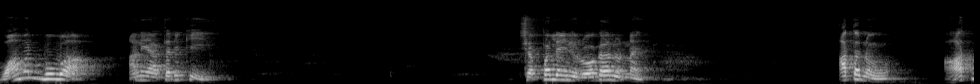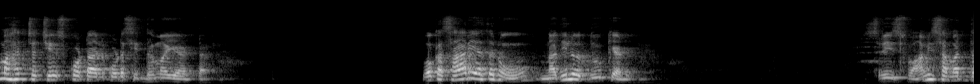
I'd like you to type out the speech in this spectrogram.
వామన్ బువ్వ అనే అతనికి చెప్పలేని రోగాలున్నాయి. అతను ఆత్మహత్య చేసుకోవటానికి కూడా సిద్ధమయ్యాట. ఒకసారి అతను నదిలో దూకాడు. శ్రీ స్వామి సమర్థ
